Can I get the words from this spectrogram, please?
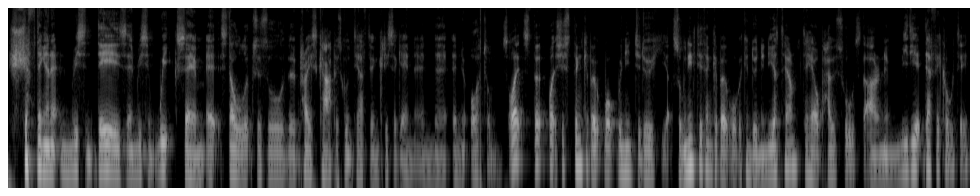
shifting in it in recent days, in recent weeks, um, it still looks as though the price cap is going to have to increase again in the in the autumn. So let's let's just think about what we need to do here. So we need to think about what we can do in the near term to help households that are in immediate difficulty,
